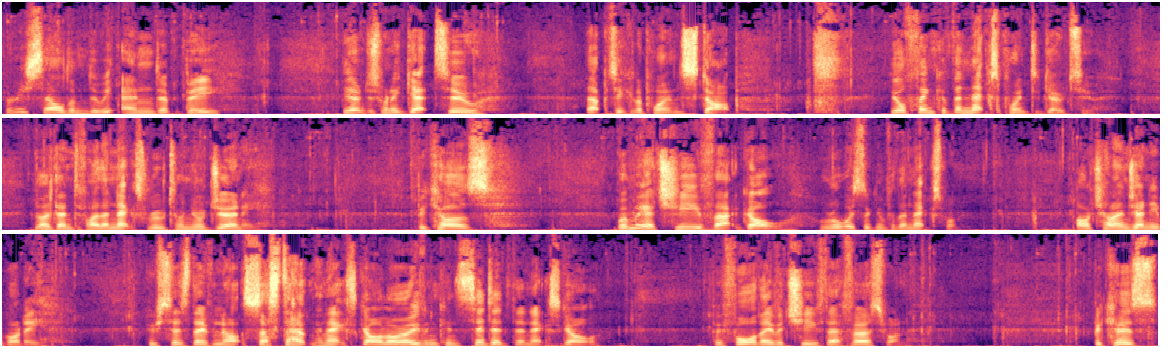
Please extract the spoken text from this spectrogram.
very seldom do we end at B. You don't just want to get to that particular point and stop. You'll think of the next point to go to. You'll identify the next route on your journey. Because when we achieve that goal, we're always looking for the next one. I'll challenge anybody who says they've not sussed out the next goal or even considered the next goal before they've achieved their first one. Because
